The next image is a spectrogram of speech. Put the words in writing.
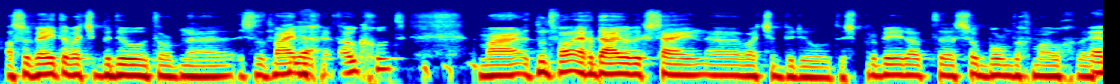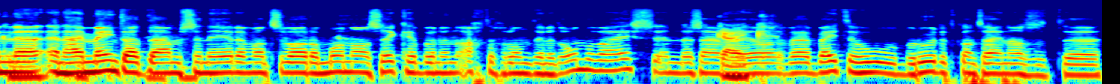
als we weten wat je bedoelt, dan eh, is het wat mij Ja. betreft ook goed. Maar het moet wel echt duidelijk zijn wat je bedoelt. Dus probeer dat zo bondig mogelijk. En, en hij meent dat, dames en heren, want zowel Ramon als ik hebben een achtergrond in het onderwijs. En daar zijn we heel, wij weten hoe beroerd het kan zijn als het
